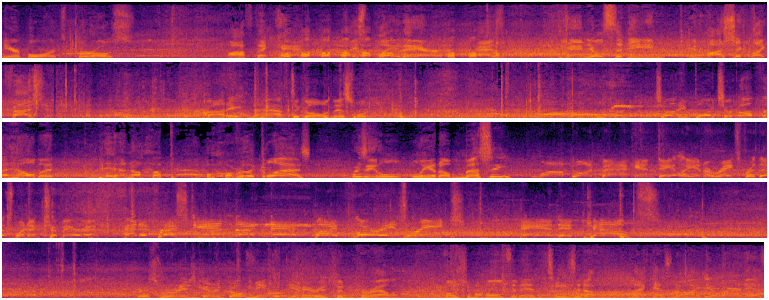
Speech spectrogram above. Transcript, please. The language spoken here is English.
near boards. Burrows off the head. nice play there as Daniel Sedin in Hasek-like fashion. About eight and a half to go in this one. Johnny Boychuk off the helmet and up over the glass. What is he, Lionel Messi? Lobbed on back, and Daly in a race for this one, and Chimera had it brushed in the net by Fleury's reach, and it counts. Chris Rooney's going to go meet with the Perry official. couldn't corral it. Moshima holds it in, tees it up. Black has no idea where it is.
